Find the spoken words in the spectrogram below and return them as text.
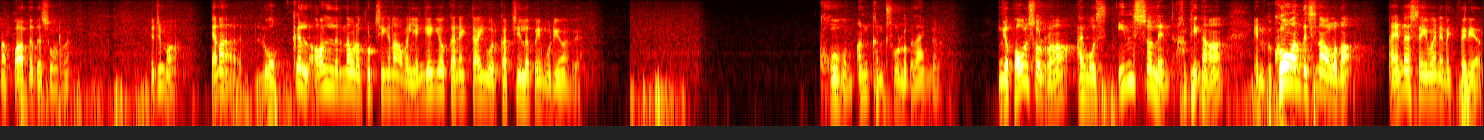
நான் பார்த்ததை சொல்கிறேன் நிஜமா? ஏன்னா லோக்கல் ஆள்ல இருந்து அவனை பிடிச்சிங்கன்னா அவன் எங்கெங்கேயோ கனெக்ட் ஆகி ஒரு கட்சியில் போய் முடியும் அது. கோபம் அன்கன்ட்ரோலபிள் ஆங்கர் இங்கே பவுல் சொல்கிறான் ஐ வாஸ் இன்சொலண்ட் அப்படின்னா எனக்கு கோவம் வந்துச்சுன்னா அவ்வளோதான் நான் என்ன செய்வேன்னு எனக்கு தெரியாது.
